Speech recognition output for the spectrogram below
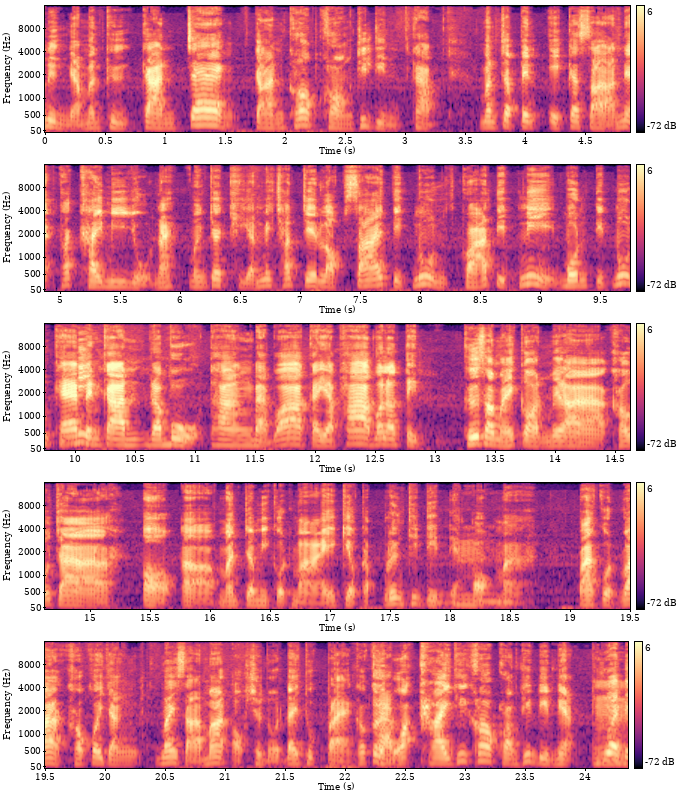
หนึ่งเนี่ยมันคือการแจ้งการครอบครองที่ดินครับ มันจะเป็นเอกสารเนี่ยถ้าใครมีอยู่นะ มันจะเขียนไม่ชัดเจนหรอกซ้ายติดนู่น ขวาติดนี่บนติดนู่นติดแค่นี่เป็นการระบุทางแบบว่ากายภาพว่าเราติด คือสมัยก่อนเวลาเขาจะออกอ่ามันจะมีกฎหมายเกี่ยวกับเรื่องที่ดินเนี่ยอืมออกมา ปรากฏว่าเขาก็ยังไม่สามารถออกโฉนดได้ทุกแปลงเขาก็เลยครับบอกว่าใครที่ครอบครองที่ดินเนี่ยอืมช่วยไป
